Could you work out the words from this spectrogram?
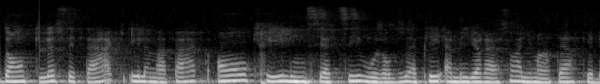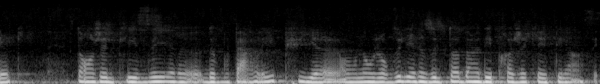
Donc, le CETAC et le MAPAC ont créé l'initiative aujourd'hui appelée Amélioration alimentaire Québec, dont j'ai le plaisir euh, de vous parler. Puis, euh, on a aujourd'hui les résultats d'un des projets qui a été lancé.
